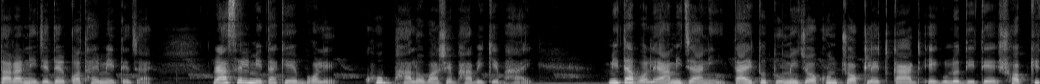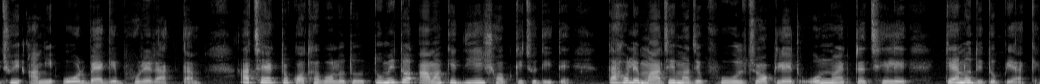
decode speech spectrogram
তারা নিজেদের কথায় মেতে যায়। রাসেল মিতাকে বলে, খুব ভালোবাসে ভাবিকে ভাই। মিতা বলে, আমি জানি, তাই তো তুমি যখন চকলেট, কার্ড এগুলো দিতে সব কিছুই আমি ওর ব্যাগে ভরে রাখতাম। আচ্ছা একটা কথা বলো তো, তুমি তো আমাকে দিয়েই সব কিছু দিতে। তাহলে মাঝে মাঝে ফুল, চকলেট, অন্য একটা ছেলে কেন দিত পিয়াকে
